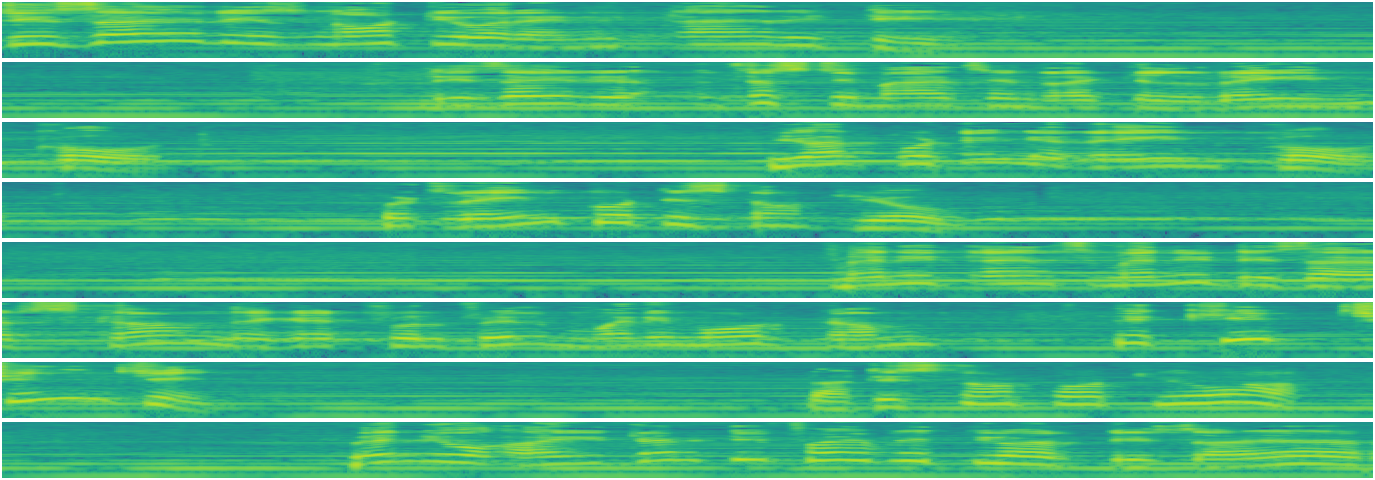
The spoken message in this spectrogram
Desire is not your entirety. Desire, just imagine like a raincoat. You are putting a raincoat, but raincoat is not you. Many times, many desires come, they get fulfilled, many more come, they keep changing. That is not what you are. When you identify with your desire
